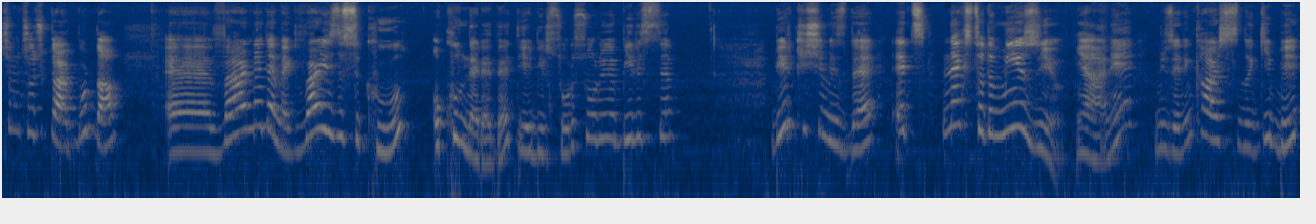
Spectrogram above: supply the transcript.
Şimdi çocuklar burada e, where ne demek? Where is the school? Okul nerede diye bir soru soruyor birisi. Bir kişimiz de it's next to the museum yani müzenin karşısında gibi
